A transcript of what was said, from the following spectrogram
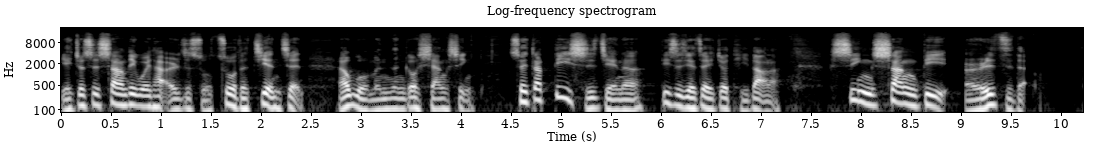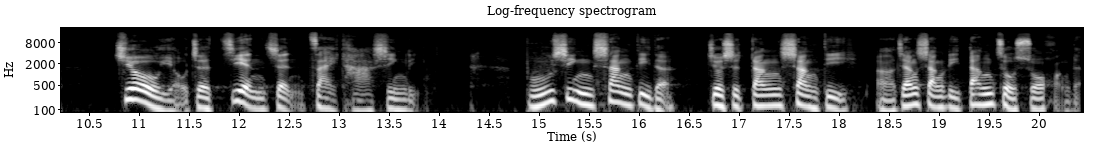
也就是上帝为他儿子所做的见证，而我们能够相信。所以到第十节呢，第十节这里就提到了，信上帝儿子的。就有这见证在他心里，不信上帝的，就是当上帝啊，将上帝当作说谎的，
